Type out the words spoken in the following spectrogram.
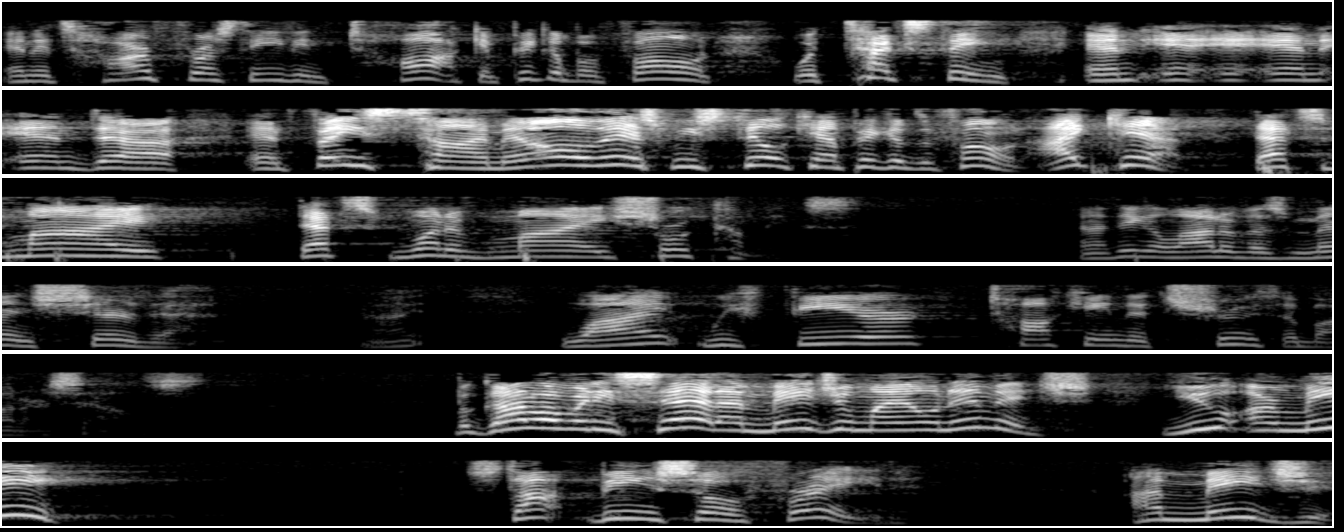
And it's hard for us to even talk and pick up a phone with texting and, and, and, uh, and FaceTime and all this. We still can't pick up the phone. I can't. That's my that's one of my shortcomings. And I think a lot of us men share that. Right? Why? We fear talking the truth about ourselves. But God already said, I made you my own image. You are me. Stop being so afraid. I made you.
